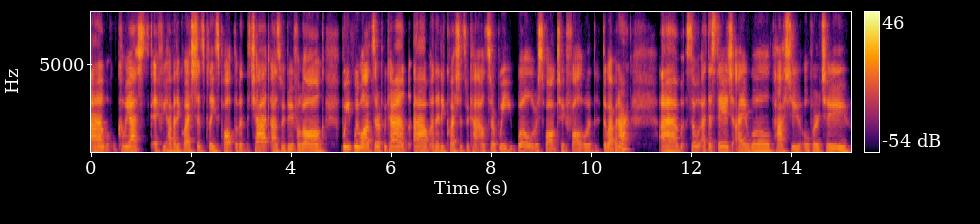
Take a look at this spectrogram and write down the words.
Um, can we ask if you have any questions, please pop them in the chat as we move along. We, we will answer if we can, um, and any questions we can't answer, we will respond to following the webinar. Um, so at this stage, I will pass you over to,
